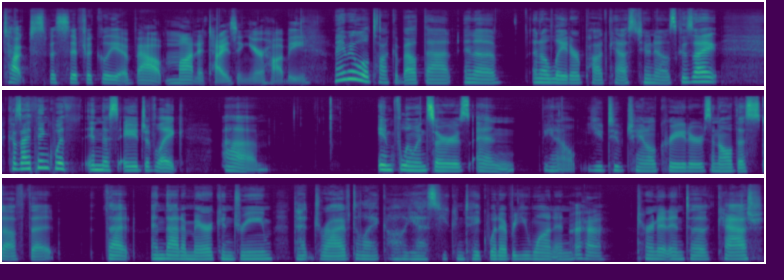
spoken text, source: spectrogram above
talked specifically about monetizing your hobby. Maybe we'll talk about that in a in a later podcast. Who knows? Because I because I think with in this age of like um, influencers and you know YouTube channel creators and all this stuff that that and that American dream, that drive to like, oh yes, you can take whatever you want and Uh huh. turn it into cash.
